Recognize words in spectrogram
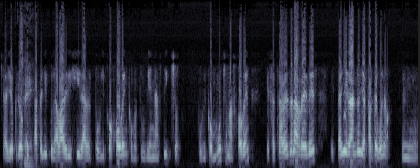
O sea, yo creo que esta película va dirigida al público joven, como tú bien has dicho, público mucho más joven, que es a través de las redes, está llegando y aparte, bueno, mm,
